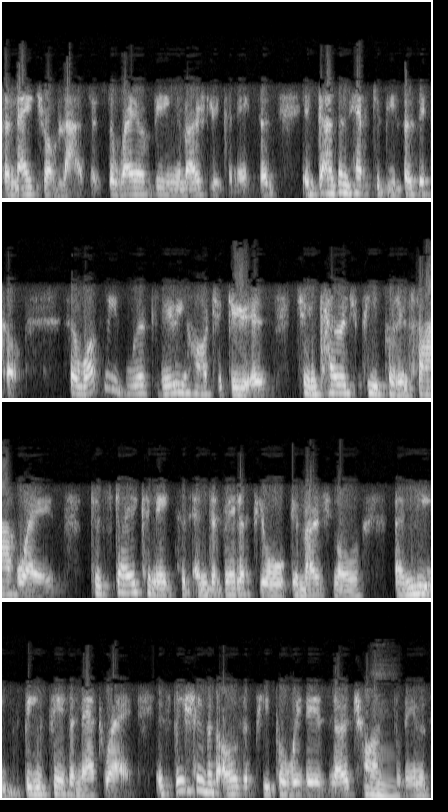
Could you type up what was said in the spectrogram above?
the nature of love. It's the way of being emotionally connected. It doesn't have to be physical. So what we've worked very hard to do is to encourage people in five ways to stay connected and develop your emotional uh, needs being fed in that way, especially with older people where there's no chance mm. for them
